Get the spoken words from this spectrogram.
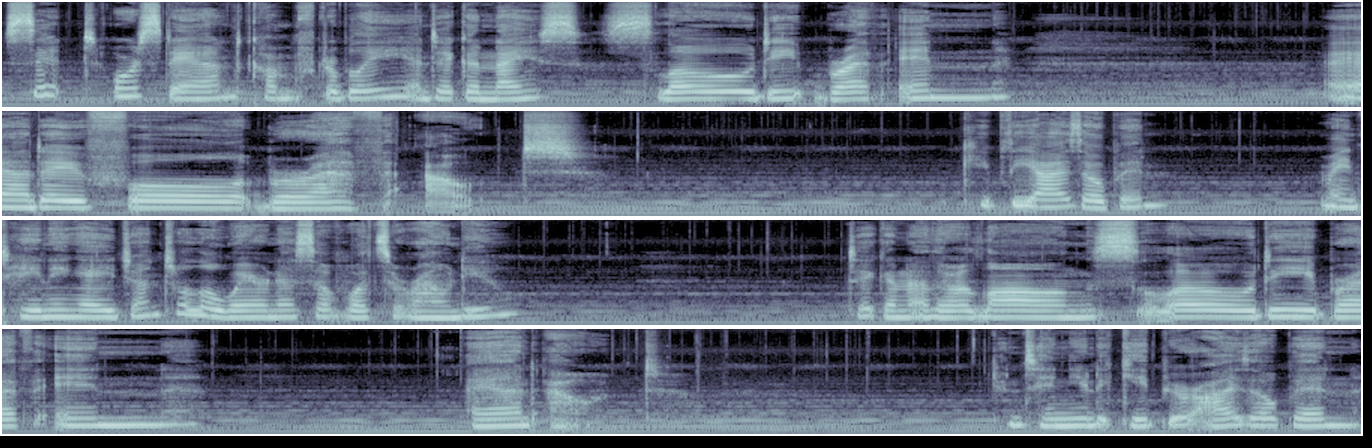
Sit or stand comfortably and take a nice, slow, deep breath in and a full breath out. Keep the eyes open, maintaining a gentle awareness of what's around you. Take another long, slow, deep breath in and out. Continue to keep your eyes open,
